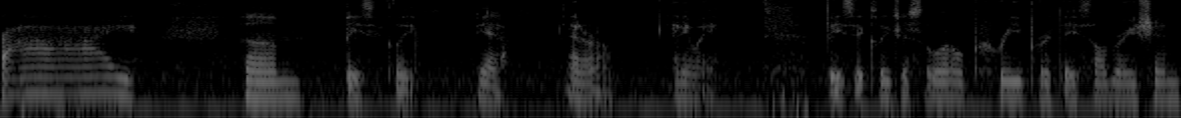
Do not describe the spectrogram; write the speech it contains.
cry. Um basically yeah i don't know. Anyway basically just a little pre-birthday celebration.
